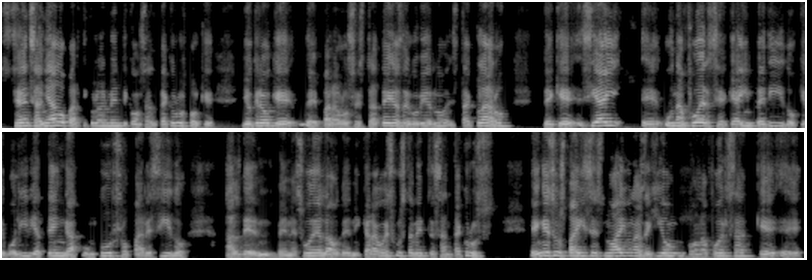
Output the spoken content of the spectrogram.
se ha ensañado particularmente con Santa Cruz porque yo creo que para los estrategas del gobierno está claro de que si hay eh, una fuerza que ha impedido que Bolivia tenga un curso parecido al de Venezuela o de Nicaragua es justamente Santa Cruz. En esos países no hay una región con la fuerza que eh,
